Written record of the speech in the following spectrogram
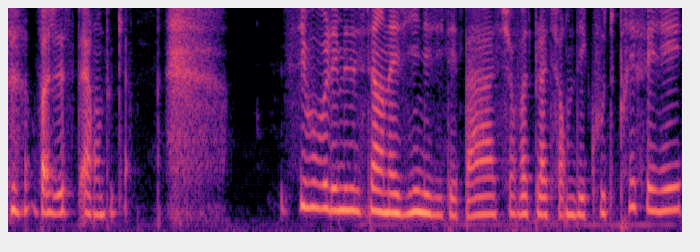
enfin, j'espère en tout cas. Si vous voulez me laisser un avis, n'hésitez pas sur votre plateforme d'écoute préférée.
